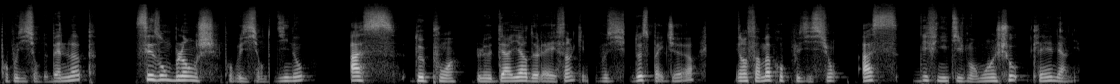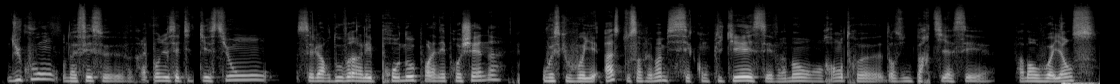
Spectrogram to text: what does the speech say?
proposition de Benlop, Saison Blanche, proposition de Dino, As, deux points, le derrière de la F1, qui est une proposition de Spider, et enfin ma proposition, As, définitivement moins chaud que l'année dernière. Du coup, on a, fait on a répondu à cette petite question, c'est l'heure d'ouvrir les pronos pour l'année prochaine. Où est-ce que vous voyez As, tout simplement, même si c'est compliqué, c'est vraiment, on rentre euh, dans une partie assez, vraiment en voyance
